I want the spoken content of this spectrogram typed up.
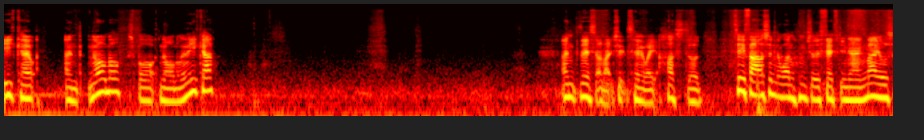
eco and normal, sport, normal and eco. And this electric 208 has done 2,159 miles,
